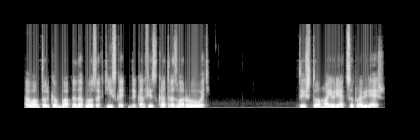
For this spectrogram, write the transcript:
А вам только баб на допросах тискать, да конфискат разворовывать». «Ты что, мою реакцию проверяешь?»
